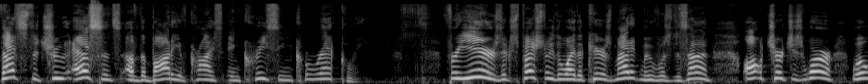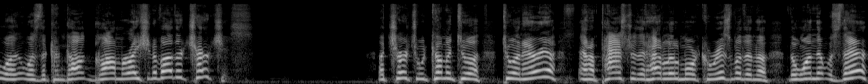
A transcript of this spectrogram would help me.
That's the true essence of the body of Christ increasing correctly. For years, especially the way the charismatic move was designed, all churches were was the conglomeration of other churches. A church would come into a, to an area and a pastor that had a little more charisma than the, the one that was there,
